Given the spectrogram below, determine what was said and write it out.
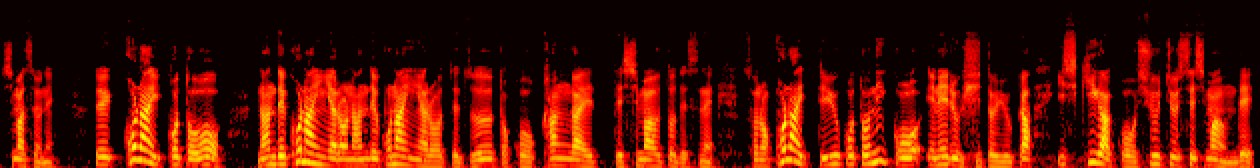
しますよね。で来ないことをなんで来ないんやろなんで来ないんやろってずっとこう考えてしまうとですねその来ないっていうことにこうエネルギーというか意識がこう集中してしまうんで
